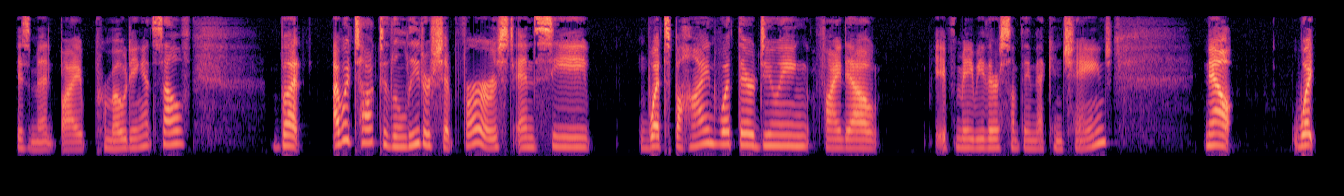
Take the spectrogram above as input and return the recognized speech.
is meant by promoting itself. But I would talk to the leadership first and see what's behind what they're doing, find out if maybe there's something that can change. Now, what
